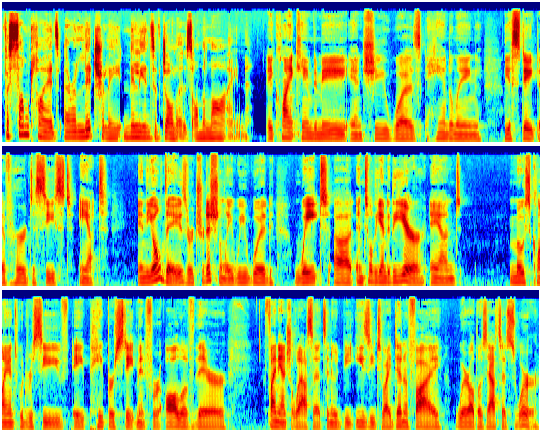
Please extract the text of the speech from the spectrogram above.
For some clients, there are literally millions of dollars on the line. A client came to me and she was handling the estate of her deceased aunt. In the old days, or traditionally, we would wait uh, until the end of the year and most clients would receive a paper statement for all of their financial assets, and it would be easy to identify where all those assets were.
